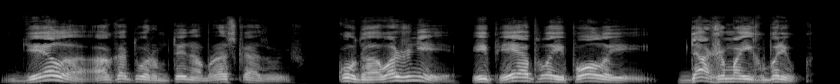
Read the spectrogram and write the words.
Дело, о котором ты нам рассказываешь, куда важнее и пепла, и пола, и даже моих брюк.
